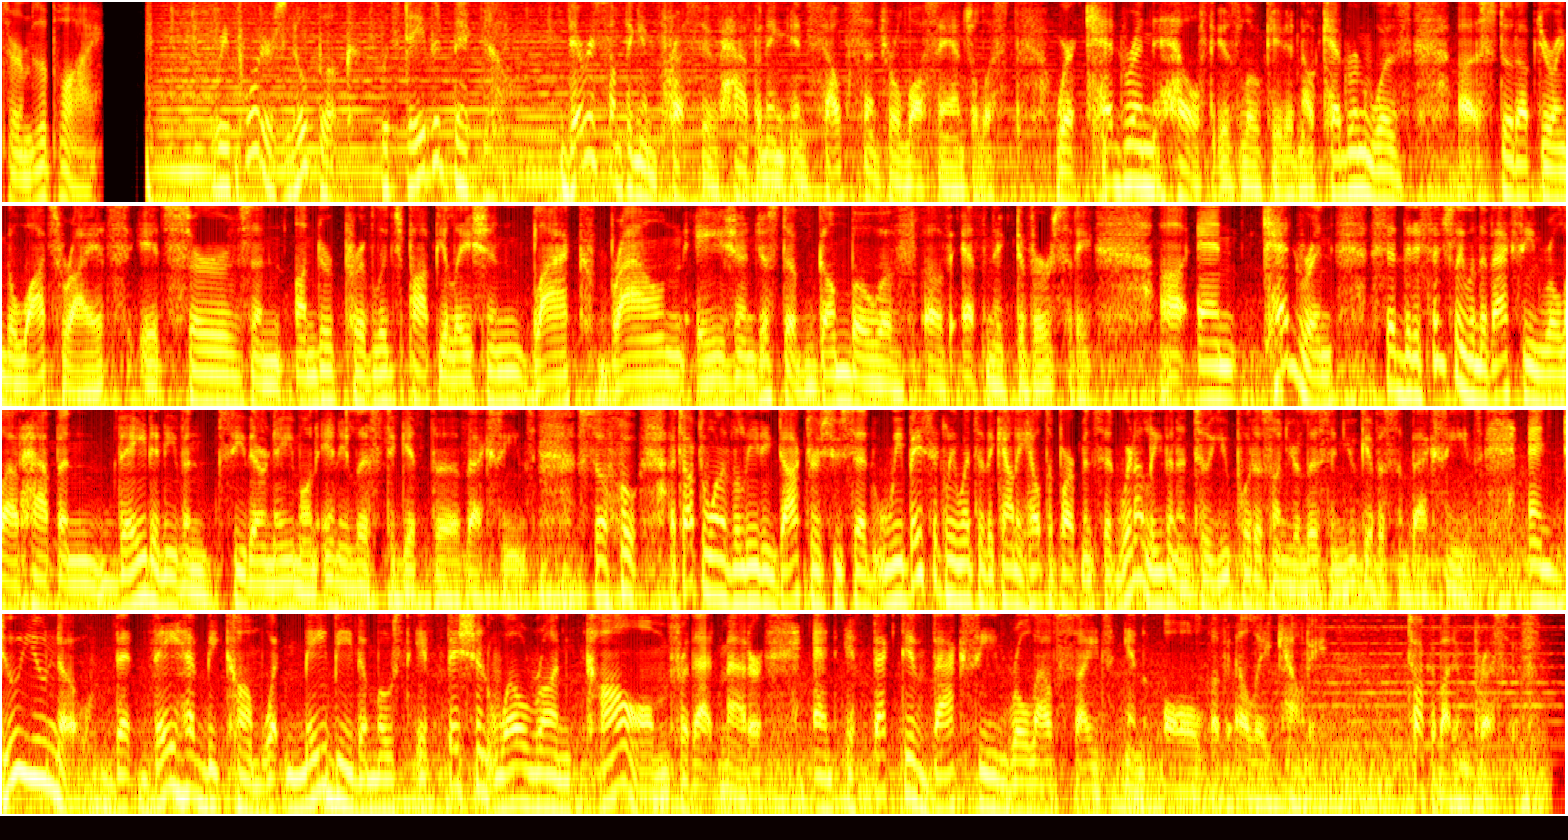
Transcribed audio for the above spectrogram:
Terms apply. Reporter's Notebook with David Begnaud. There is something impressive happening in south central Los Angeles, where Kedren Health is located. Now, Kedren was uh, stood up during the Watts riots. It serves an underprivileged population black, brown, Asian, just a gumbo of, of ethnic diversity. Uh, and Kedren said that essentially when the vaccine rollout happened, they didn't even see their name on any list to get the vaccines. So I talked to one of the leading doctors who said, We basically went to the county health department and said, We're not leaving until you put us on your list and you give us some vaccines. And do you know that they have become what may be the most efficient, well run, calm for that matter, and effective vaccine rollout sites in all of LA County? Talk about impressive.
